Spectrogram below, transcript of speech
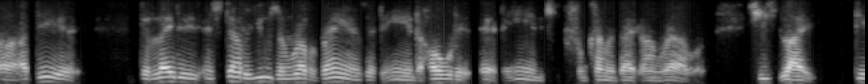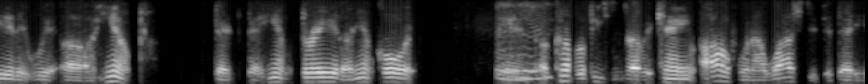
uh, I did, the lady instead of using rubber bands at the end to hold it at the end from coming back unraveled, she's like did it with uh hemp, that the hemp thread or hemp cord, and Mhm. a couple of pieces of it came off when I watched it today,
